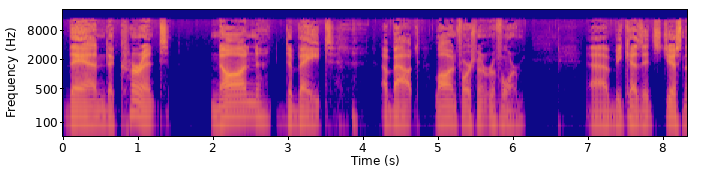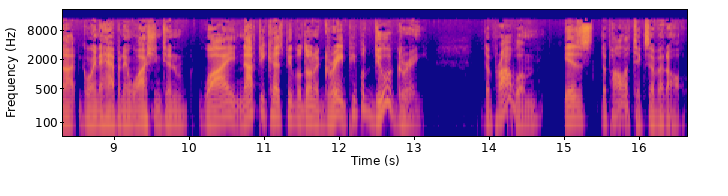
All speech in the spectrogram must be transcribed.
than the current non debate about law enforcement reform. Uh, because it's just not going to happen in Washington. Why? Not because people don't agree. People do agree. The problem is the politics of it all.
